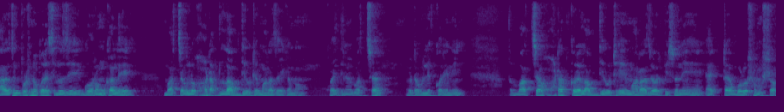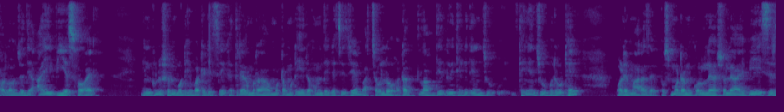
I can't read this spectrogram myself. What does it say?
আরেকজন প্রশ্ন করেছিল যে গরমকালে বাচ্চাগুলো হঠাৎ লাভ দিয়ে উঠে মারা যায় কেন? কয়েকদিনের বাচ্চা ওটা উল্লেখ করেনি। তো বাচ্চা হঠাৎ করে লাভ দিয়ে উঠে মারা যাওয়ার পিছনে একটা বড় সমস্যা হলো, যদি আইবিএস হয় ইনক্লুশন বডি হেপাটাইটিস এক্ষেত্রে আমরা মোটামুটি এরকম দেখেছি যে বাচ্চাগুলো হঠাৎ লাভ দিয়ে দুই থেকে তিন ইঞ্চি তিন ইঞ্চি উপরে উঠে পরে মারা যায়। পোস্টমর্টম করলে আসলে আইবিএসের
